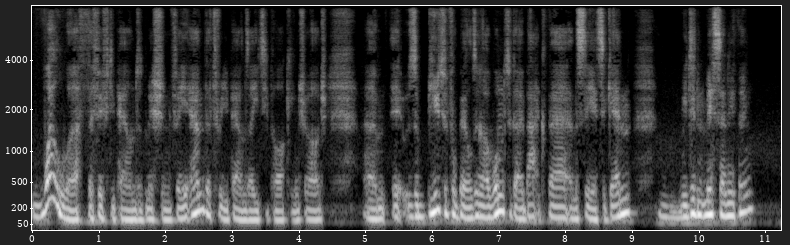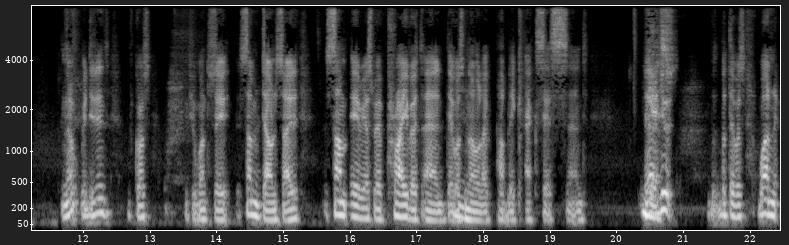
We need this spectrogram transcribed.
well worth the £50 admission fee and the £3.80 parking charge. Um, it was a beautiful building. I want to go back there and see it again. We didn't miss anything. No, we didn't. Of course, if you want to say some downside, some areas were private and there was no like public access and yeah, yes. you- but there was one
